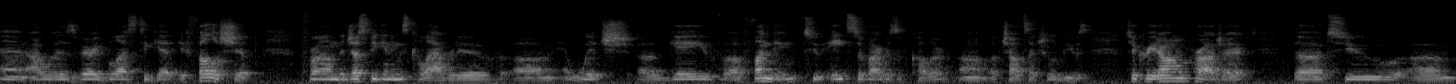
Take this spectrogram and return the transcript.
and I was very blessed to get a fellowship from the Just Beginnings Collaborative, um, which uh, gave uh, funding to eight survivors of color um, of child sexual abuse to create our own project uh, to um,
